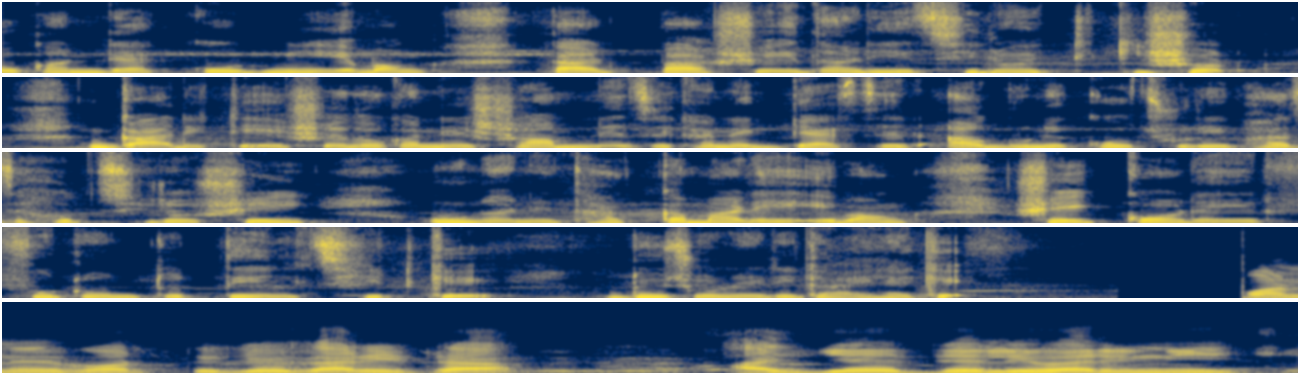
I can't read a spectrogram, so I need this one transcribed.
দোকানটা এক কর্মী এবং তার পাশেই দাঁড়িয়ে ছিল একটি কিশোর। গাড়িটি এসে দোকানের সামনে যেখানে গ্যাসের আগুনে কচুরি ভাজা হচ্ছিল, সেই উনানে ধাক্কা মারে এবং সেই কড়াইয়ের ফুটন্ত তেল ছিটকে দুজনেরই গায়ে লাগে। দোকানের ঘর থেকে গাড়িটা আজকে ডেলিভারি নিয়েছে।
